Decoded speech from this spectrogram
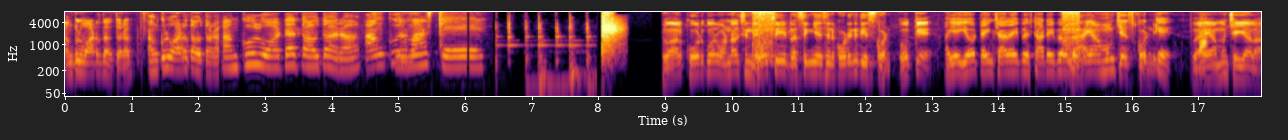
అంకుల్ వాటర్ తాగుతారా? అంకుల్ వాటర్ తాగుతారా? అంకుల్ వాటర్ తాగుతారా? అంకుల్ నమస్తే. ఇవాళ కోడి కూర వండాల్సిందే. కోసి డ్రెస్సింగ్ చేసిన కోడిని తీసుకోండి. ఓకే. అయ్యయ్యో టైం చాలా అయిపోయి స్టార్ట్ అయిపోయి ఉంటుంది. వ్యాయామం చేసుకోండి. ఓకే. వ్యాయామం చెయ్యాలా?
